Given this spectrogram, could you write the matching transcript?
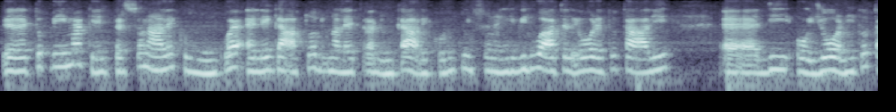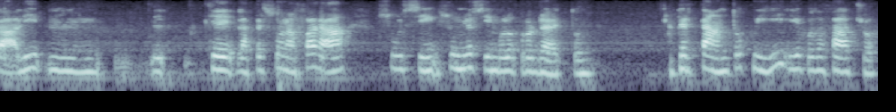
Vi ho detto prima che il personale comunque è legato ad una lettera d'incarico in cui sono individuate le ore totali eh, di, o i giorni totali mh, mm, che la persona farà sul, sul mio singolo progetto. Pertanto qui io cosa faccio?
